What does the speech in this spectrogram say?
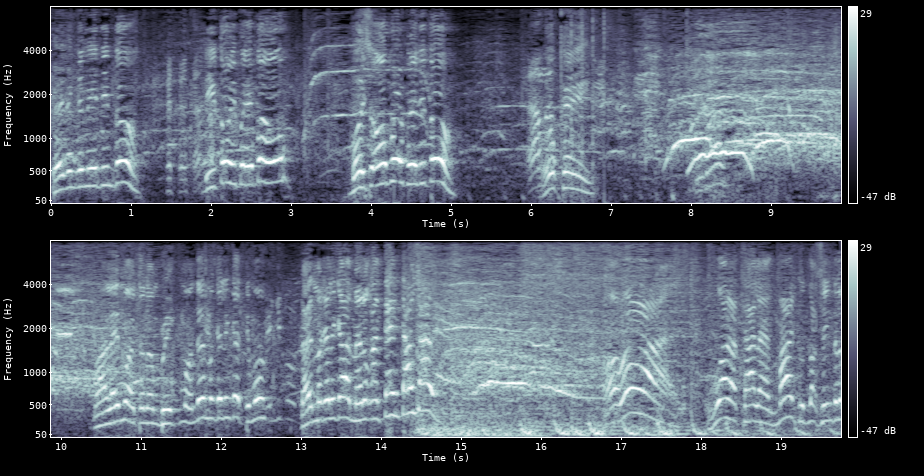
Pwedeng gamitin to. Dito, iba-iba, oh. Voice over, pwede to. Okay. Diba? Malay mo, ito ng break mo. Dahil magaling ka, Timo. Dahil magaling ka, meron kang 10,000! Alright! What a talent. Mark, good luck sa.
